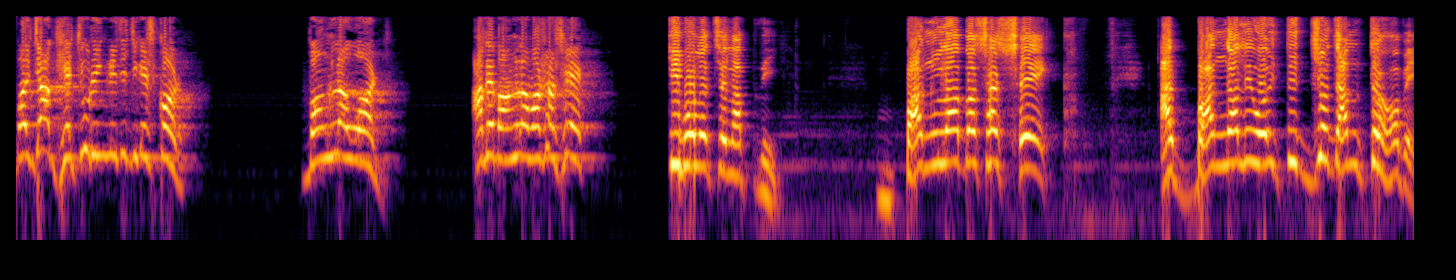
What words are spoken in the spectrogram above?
বল যা ঘেচুর ইংরেজি জিজ্ঞেস কর। বাংলা ওয়ার্ড। আগে বাংলা ভাষা শেখ। কি বলেছেন আপনি? বাংলা ভাষা শেখ। আর বাঙালি ঐতিহ্য জানতে হবে।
